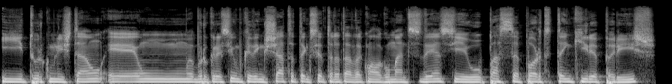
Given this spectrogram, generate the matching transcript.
e Turcomenistão é uma burocracia um bocadinho chata, tem que ser tratada com alguma antecedência. O passaporte tem que ir a Paris.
